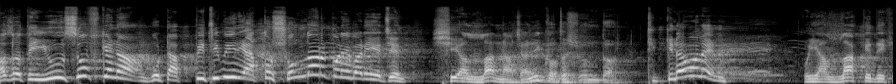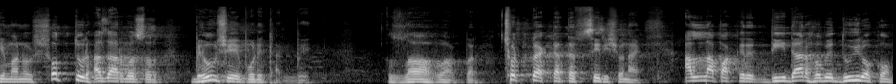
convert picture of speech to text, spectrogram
হজরত ইউসুফকে না গোটা পৃথিবীর এত সুন্দর করে বানিয়েছেন, সে আল্লাহ না জানি কত সুন্দর। ঠিক কিনা বলেন? ওই আল্লাহকে দেখে মানুষ সত্তর হাজার বছর বেহুশ হয়ে পড়ে থাকবে। আল্লাহ আকবার। ছোট্ট একটা তফসিরি শোনায়। আল্লাহ পাকের দিদার হবে দুই রকম।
